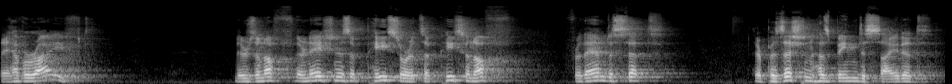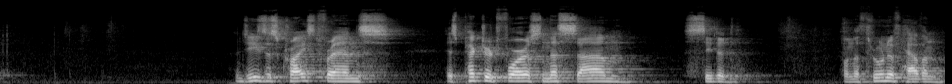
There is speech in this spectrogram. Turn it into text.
They have arrived. There's enough, their nation is at peace, or it's at peace enough for them to sit. Their position has been decided. And Jesus Christ, friends, is pictured for us in this psalm seated on the throne of heaven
